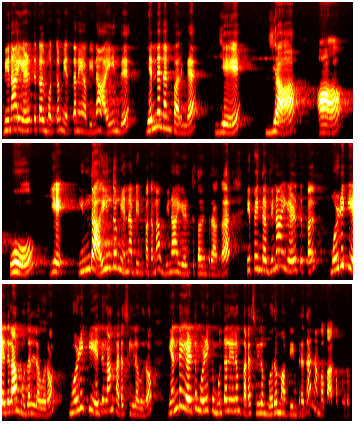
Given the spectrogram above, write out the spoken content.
வினா எழுத்துக்கள் மொத்தம் எத்தனை அப்படின்னா ஐந்து. என்னென்னு பாருங்க. ஏ யா ஆ ஓ ஏ. இந்த ஐந்தும் என்ன அப்படின்னு பார்த்தோம்னா வினா எழுத்துக்கள்ன்றாங்க. இப்ப இந்த வினா எழுத்துக்கள் மொழிக்கு எதெல்லாம் முதல்ல வரும்? மொழிக்கு எதெல்லாம் கடைசியில வரும்? எந்த எழுத்து மொழிக்கு முதலிலும் கடைசியிலும் வரும் அப்படின்றத நம்ம பார்க்க போறோம்.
